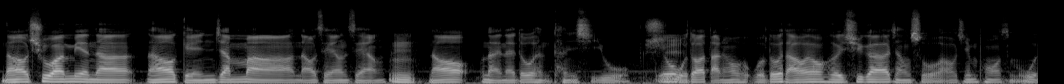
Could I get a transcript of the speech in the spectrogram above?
然后去外面啊，然后给人家骂啊，然后怎样怎样，嗯然后我奶奶都会很疼惜我，因为我都要打电话，我都会打电话回去跟她讲说啊，我今天碰到什么问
